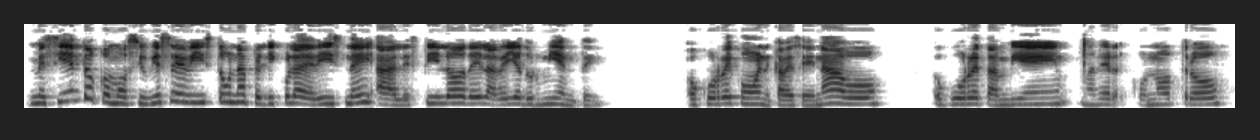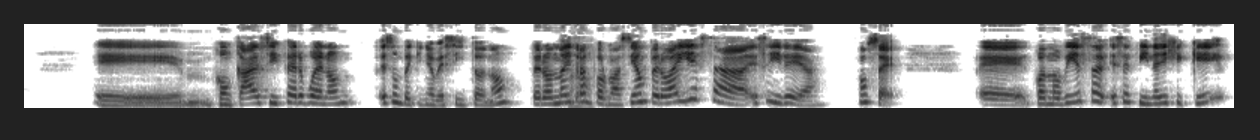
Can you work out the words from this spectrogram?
me siento como si hubiese visto una película de Disney al estilo de La Bella Durmiente. Ocurre con El Cabeza de Nabo, ocurre también, a ver, con otro, eh, con Calcifer, bueno, es un pequeño besito, ¿no? Pero no hay transformación, pero hay esa, esa idea, no sé. Eh, cuando vi esa, ese final dije que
